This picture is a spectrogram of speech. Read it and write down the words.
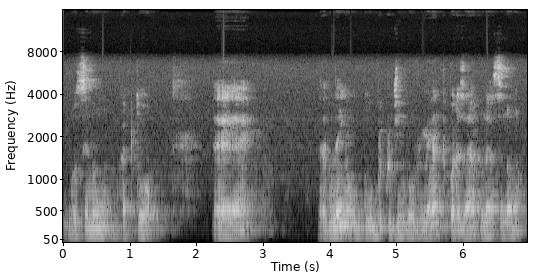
você não captou é, é, nem um público de envolvimento, por exemplo, né? você não,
